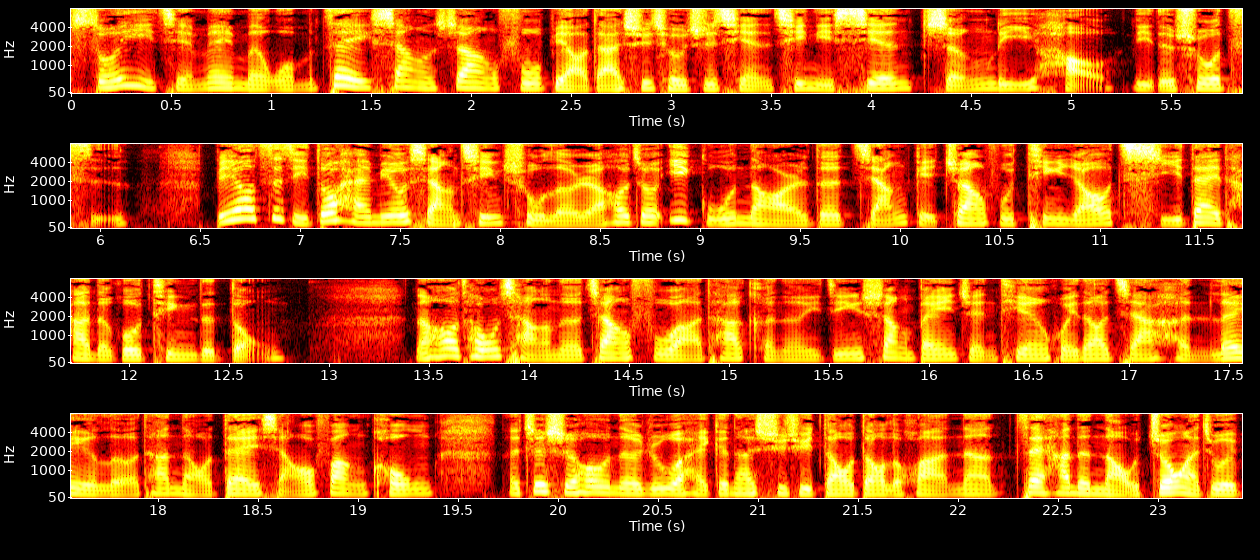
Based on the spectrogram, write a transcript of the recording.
所以，姐妹们，我们在向丈夫表达需求之前，请你先整理好你的说辞。不要自己都还没有想清楚了，然后就一股脑儿的讲给丈夫听，然后期待他能够听得懂。然后通常呢，丈夫啊，他可能已经上班一整天，回到家很累了，他脑袋想要放空。那这时候呢，如果还跟他絮絮叨叨的话，那在他的脑中啊，就会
